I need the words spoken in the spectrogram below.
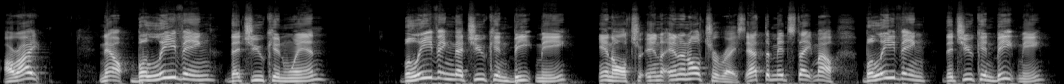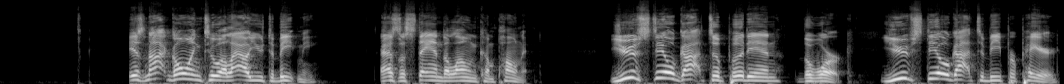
All right? Now, believing that you can win, believing that you can beat me, in ultra in, in an ultra race at the mid-state mile believing that you can beat me is not going to allow you to beat me as a standalone component you've still got to put in the work you've still got to be prepared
